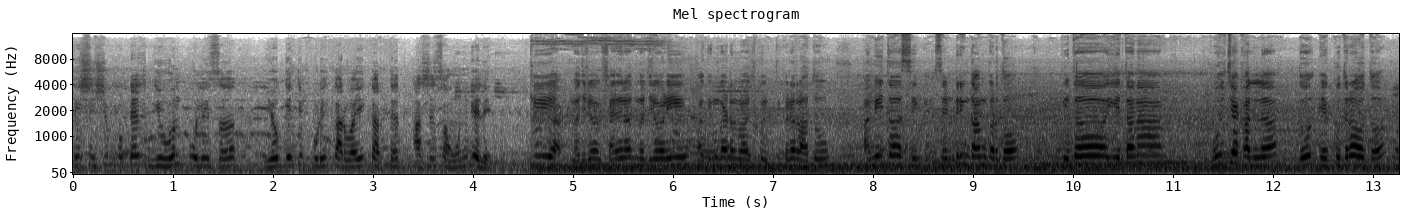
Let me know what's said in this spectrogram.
ते शिशु फुटेज घेऊन पोलीस योग्य ती पुढील कारवाई करतात असे सांगून गेले. की मजरे साईनाथ मजरेवाडी हाकिमगड लॉज तिकडे राहतो. आम्ही इथं से सेंटरिंग काम करतो. तिथं येताना पूलच्या खालनं दो एक कुत्रा होतं.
